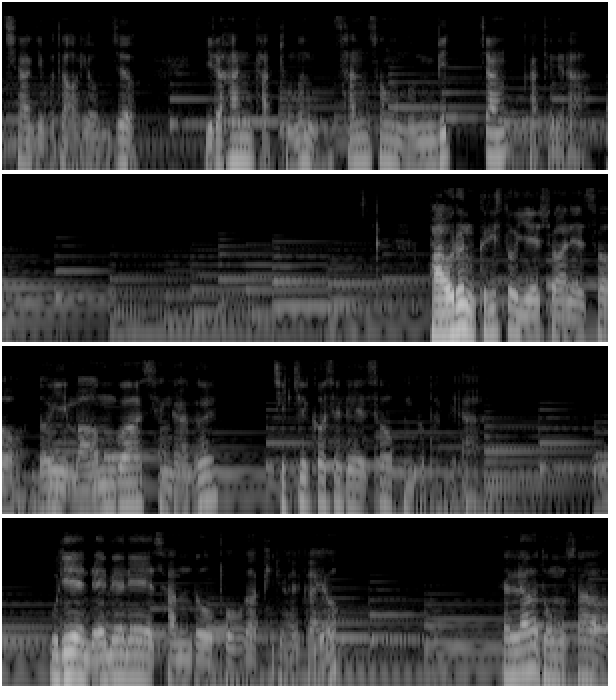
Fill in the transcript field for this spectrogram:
취하기보다 어려움즉 이러한 다툼은 산성 문빗장 같으니라. 바울은 그리스도 예수 안에서 너희 마음과 생각을 지킬 것에 대해서 언급합니다. 우리의 내면의 삶도 보호가 필요할까요? 헬라 동사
